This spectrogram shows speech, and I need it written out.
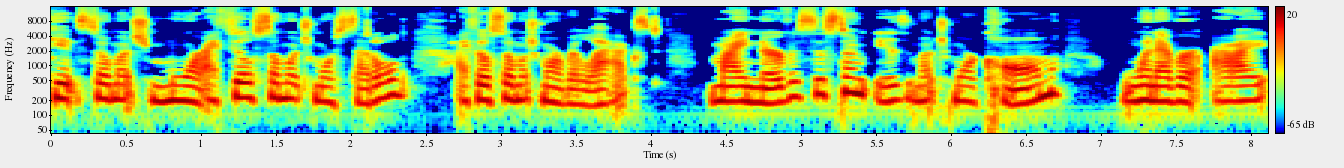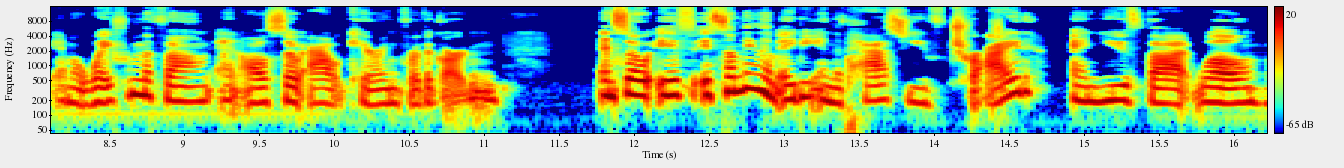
get so much more. I feel so much more settled. I feel so much more relaxed. My nervous system is much more calm whenever I am away from the phone and also out caring for the garden. And so, if it's something that maybe in the past you've tried and you've thought, well,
